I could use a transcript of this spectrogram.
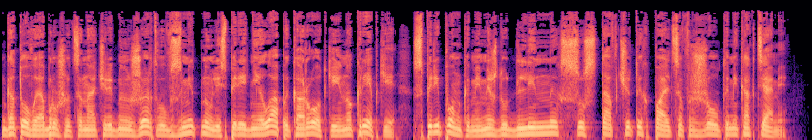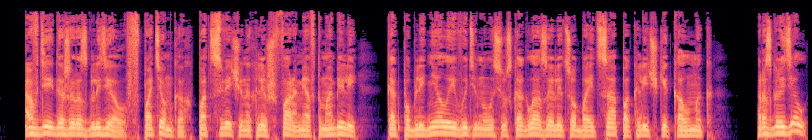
Готовые обрушиться на очередную жертву, взметнулись передние лапы, короткие, но крепкие, с перепонками между длинных суставчатых пальцев с желтыми когтями. Авдей даже разглядел, в потемках, подсвеченных лишь фарами автомобилей, как побледнело и вытянулось узкоглазое лицо бойца по кличке Калмык. Разглядел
